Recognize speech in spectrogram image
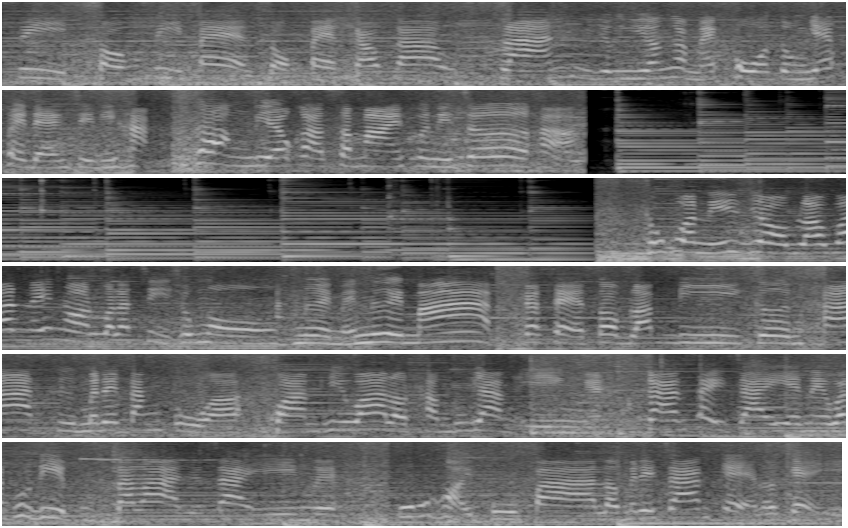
084 248 2899 ร้านอยู่เยื้องๆกับแมคโคร ตรงแยกไฟแดงจีดีหักฝั่งเดียวกับสมายเฟอร์นิเจอร์ค่ะ ทุกวันนี้ยอมรับว่าได้นอนวันละ 4 ชั่วโมง เหนื่อยไหมเหนื่อยมาก กระแสตอบรับดีเกินคาด คือไม่ได้ตั้งตัว ความที่ว่าเราทำทุกอย่างเองไง ส่ใจในวัตถุดิบตลาดจะจ่ายเองเลย กุ้งหอยปูปลาเราไม่ได้จ้างแกะเราแกะเอ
